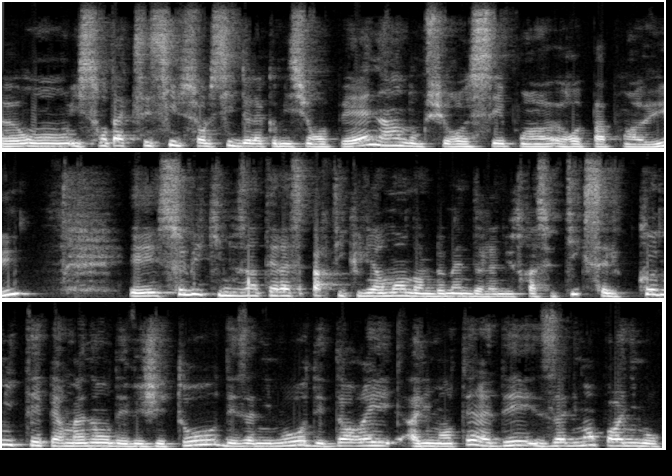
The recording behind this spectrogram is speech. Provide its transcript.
Euh, ils sont accessibles sur le site de la Commission européenne, hein, donc sur ec.europa.eu. Et celui qui nous intéresse particulièrement dans le domaine de la nutraceutique, c'est le comité permanent des végétaux, des animaux, des denrées alimentaires et des aliments pour animaux.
